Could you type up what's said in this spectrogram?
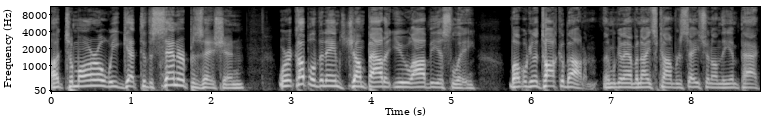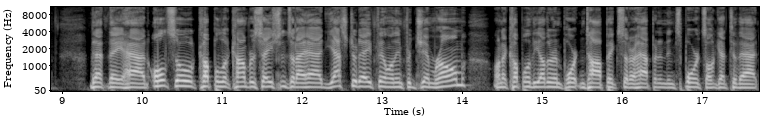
Uh, tomorrow we get to the center position where a couple of the names jump out at you, obviously, but we're going to talk about them and we're going to have a nice conversation on the impact that they had. Also, a couple of conversations that I had yesterday filling in for Jim Rome on a couple of the other important topics that are happening in sports. I'll get to that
